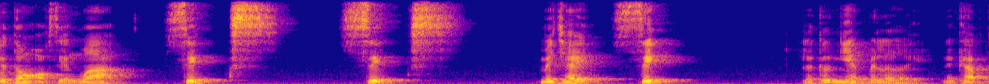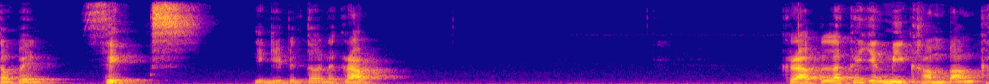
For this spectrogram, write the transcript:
จะต้องออกเสียงว่า six six ไม่ใช่ six แล้วก็เงียบไปเลยนะครับ ต้องเป็น six อย่างนี้เป็นต้นนะครับ ครับแล้วก็ยังมีคำบางค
